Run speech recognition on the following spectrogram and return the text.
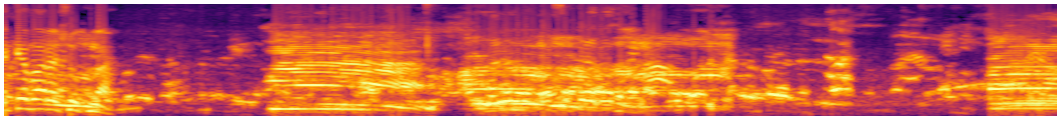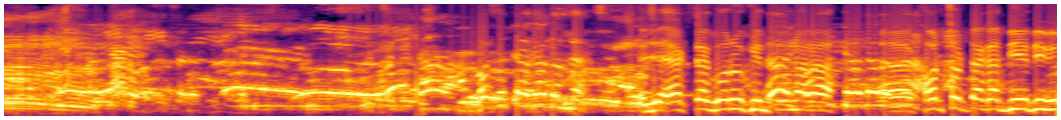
একেবারে শুকনা। এই যে একটা গরু কিন্তু ওনারা খরচর টাকা দিয়ে দিবে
